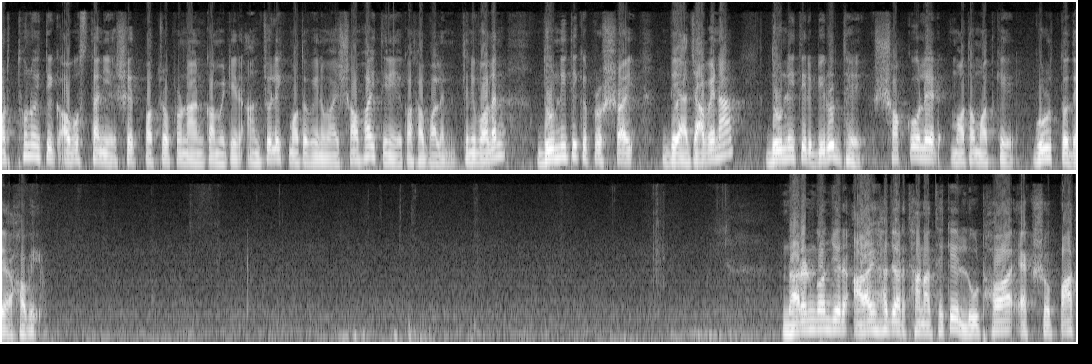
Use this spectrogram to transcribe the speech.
অর্থনৈতিক অবস্থা নিয়ে শ্বেতপত্র প্রণয়ন কমিটির আঞ্চলিক মতবিনিময় সভায় তিনি কথা বলেন। তিনি বলেন, দুর্নীতিকে প্রশ্রয় দেয়া যাবে না, দুর্নীতির বিরুদ্ধে সকলের মতামতকে গুরুত্ব দেয়া হবে। নারায়ণগঞ্জের আড়াই হাজার থানা থেকে লুট হওয়া একশো পাঁচ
